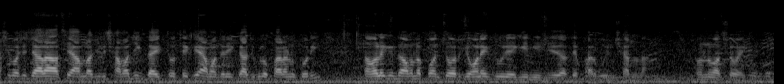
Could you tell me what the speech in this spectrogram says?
আশেপাশে যারা আছে, আমরা যদি সামাজিক দায়িত্ব থেকে আমাদের এই কাজগুলো পালন করি, তাহলে কিন্তু আমরা পঞ্চগড়কে অনেক দূরে এগিয়ে নিয়ে যেতে পারব ইনশাল্লাহ। ধন্যবাদ সবাইকে।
